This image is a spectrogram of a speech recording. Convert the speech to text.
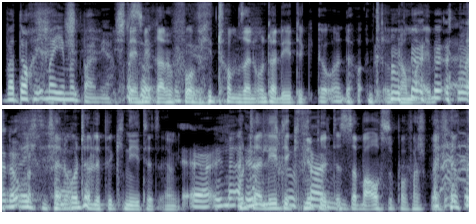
War doch immer jemand bei mir. Ich stelle mir gerade vor, okay. wie Tom seine Unterlippe, äh, unter, unter, nochmal eben, Richtig. seine Ja. Unterlippe knetet. in- Unterlete interessant. knippelt, das ist aber auch super Versprechen.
